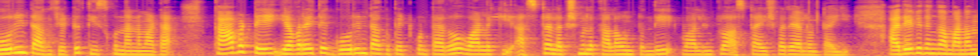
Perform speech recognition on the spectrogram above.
గోరింటాకు చెట్టు తీసుకుందన్నమాట. కాబట్టి ఎవరైతే గోరింటాకు పెట్టుకుంటారో వాళ్ళకి అష్టలక్ష్ముల కళ ఉంటుంది. వాళ్ళ ఇంట్లో అష్ట ఐశ్వర్యాలు ఉంటాయి. అదేవిధంగా మనం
